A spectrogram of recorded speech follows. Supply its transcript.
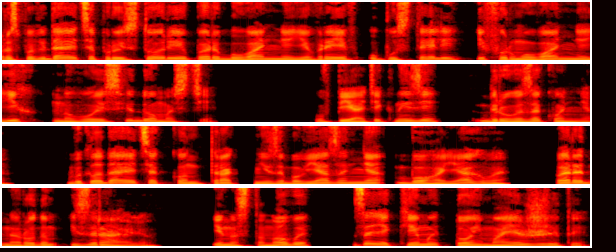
розповідається про історію перебування євреїв у пустелі і формування їх нової свідомості. В п'ятій книзі Другозаконня викладаються контрактні зобов'язання Бога Ягве перед народом Ізраїлю і настанови, за якими той має жити.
